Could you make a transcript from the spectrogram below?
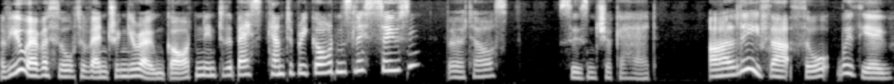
Have you ever thought of entering your own garden into the best Canterbury Gardens list, Susan? Bert asked. Susan shook her head. I'll leave that thought with you,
